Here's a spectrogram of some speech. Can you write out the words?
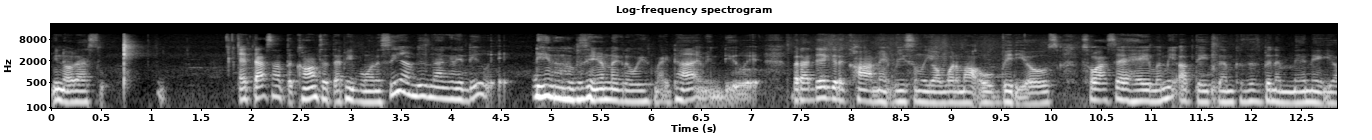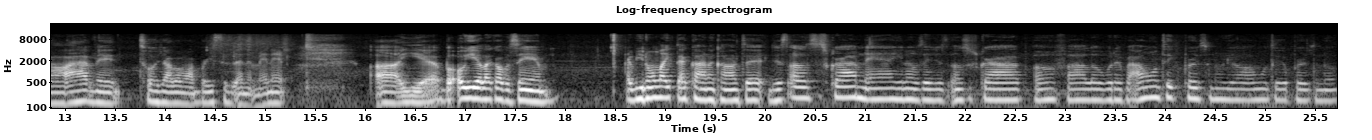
you know that's if that's not the content that people want to see I'm just not gonna do it. You know what I'm saying? I'm not gonna waste my time and do it. But I did get a comment recently on one of my old videos. So I said hey let me update them because it's been a minute y'all. I haven't told y'all about my braces in a minute. Uh yeah. But oh yeah like I was saying if you don't like that kind of content just unsubscribe now you know what i'm saying? Just unsubscribe unfollow whatever. I won't take personal y'all. I won't take it personal.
